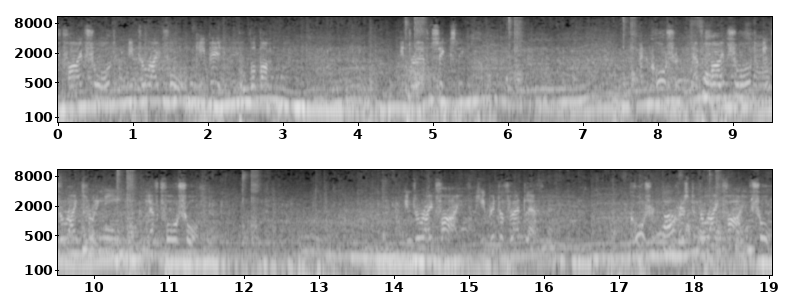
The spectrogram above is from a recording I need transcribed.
Left 5 short, into right 4. Keep in, over bump. Into left 60. And caution, left So 5 short, into right 3. Left 4 short. Into right 5. Keep into flat left. Caution, crest into right 5, short.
